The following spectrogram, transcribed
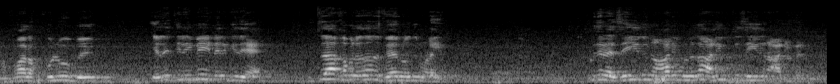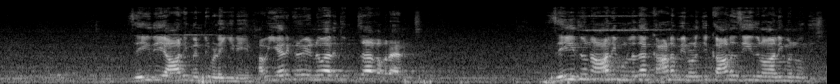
அப்பால குலூபு எல்லாத்திலையுமே என்ன இருக்குது? இத்ததா கபல தான் அந்த பேர் வந்து நுழையும். புரிதல செய்துன்னு ஆலிமுள்ள தான் அழிவுக்கு செய்துன்னு ஆலிமன். செய்தி ஆலிம் என்று விளங்கினேன். அவன் ஏற்கனவே என்னவா இருந்துச்சு இத்ததா கபரா இருந்துச்சு. ஜெய்துன் ஆலிமுள்ள தான் காணபி நுழைஞ்சு காண செய்துன் ஆலிமன் வந்துச்சு.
